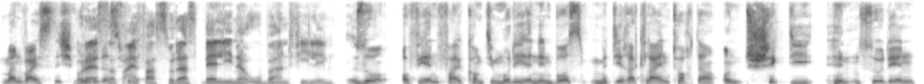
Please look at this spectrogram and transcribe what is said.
man weiß nicht. Oder ist das, das einfach so das Berliner U-Bahn-Feeling? So, auf jeden Fall kommt die Mutti in den Bus mit ihrer kleinen Tochter und schickt die hinten zu den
